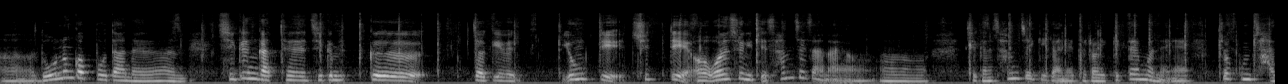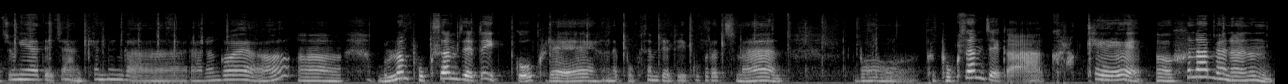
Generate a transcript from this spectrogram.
어, 노는 것보다는 지금 같은 지금 그 저기 용띠, 쥐띠, 어, 원숭이띠 삼재잖아요. 어, 지금 삼재 기간에 들어있기 때문에 조금 자중해야 되지 않겠는가라는 거예요. 어, 물론 복삼재도 있고 그래. 복삼재도 있고 그렇지만 뭐 그 복삼재가 그렇게 어, 흔하면은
